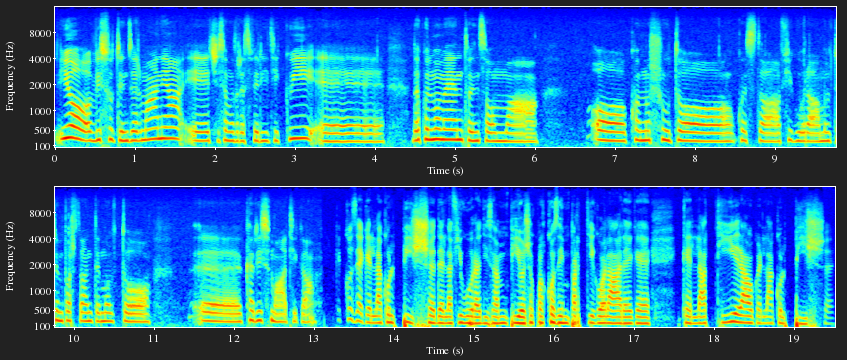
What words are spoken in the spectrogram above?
Io ho vissuto in Germania e ci siamo trasferiti qui e da quel momento insomma ho conosciuto questa figura molto importante, molto eh, carismatica. Che cos'è che la colpisce della figura di San Pio? C'è qualcosa in particolare che, che la attira o che la colpisce?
